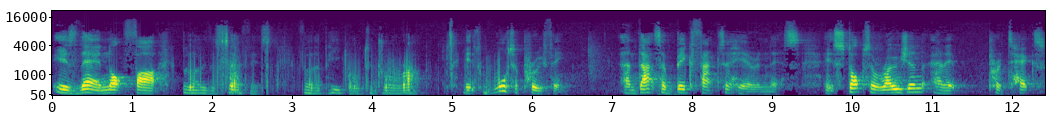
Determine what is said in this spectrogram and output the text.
is there not far below the surface for the people to draw up. It's waterproofing, and that's a big factor here in this. It stops erosion and it protects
